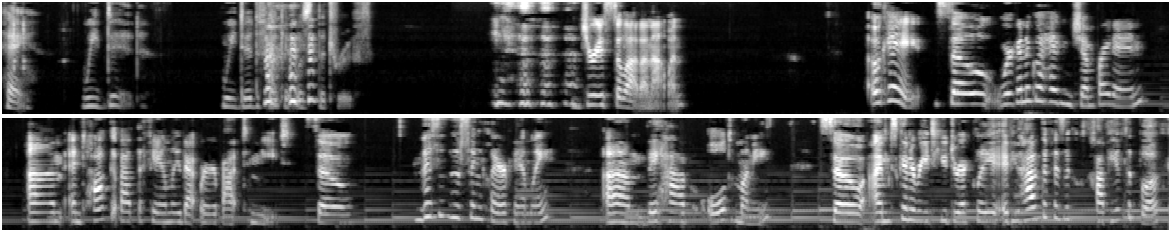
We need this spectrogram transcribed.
hey, we did. We did think it was the truth. Jury's still out on that one. Okay, so we're gonna go ahead and jump right in um, and talk about the family that we're about to meet. So, this is the Sinclair family. Um, they have old money. So, I'm just gonna read to you directly. If you have the physical copy of the book,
